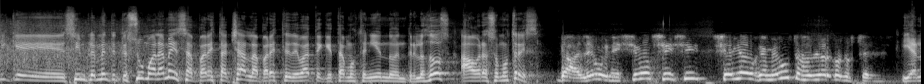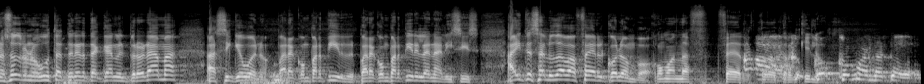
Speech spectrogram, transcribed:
Así que simplemente te sumo a la mesa para esta charla, para este debate que estamos teniendo entre los dos. Ahora somos tres. Dale, buenísimo. Sí, sí. Si hay algo que me gusta es hablar con ustedes. Y a nosotros nos gusta tenerte acá en el programa, así que bueno, para compartir, para compartir el análisis. Ahí te saludaba Fer Colombo. ¿Cómo anda Fer? ¿Todo Ah, tranquilo? ¿cómo, cómo anda todo?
